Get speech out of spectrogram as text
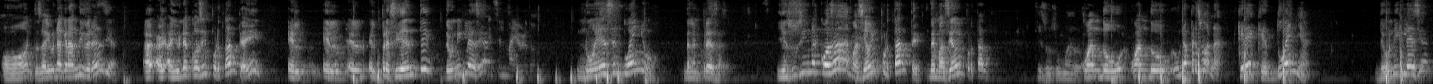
Oh, entonces hay una gran diferencia. Hay, hay- hay una cosa importante ahí. El, el- el- el presidente de una iglesia Es el mayordomo. no es el dueño de la empresa. Y eso sí es una cosa demasiado importante, demasiado importante. Sos un mayor. Cuando, cuando una persona cree que es dueña de una iglesia,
